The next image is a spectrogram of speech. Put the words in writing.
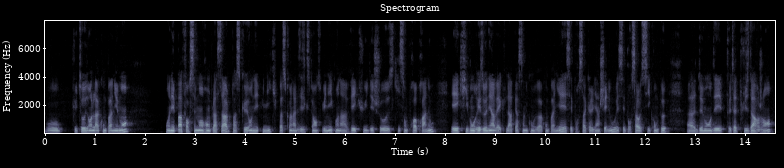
ou plutôt dans l'accompagnement, on n'est pas forcément remplaçable parce qu'on est unique, parce qu'on a des expériences uniques, on a vécu des choses qui sont propres à nous et qui vont résonner avec la personne qu'on veut accompagner. Et c'est pour ça qu'elle vient chez nous et c'est pour ça aussi qu'on peut euh, demander peut-être plus d'argent,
